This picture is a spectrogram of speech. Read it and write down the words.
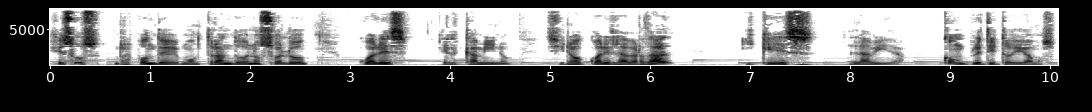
Jesús responde mostrando no sólo cuál es el camino, sino cuál es la verdad y qué es la vida. Completito, digamos.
